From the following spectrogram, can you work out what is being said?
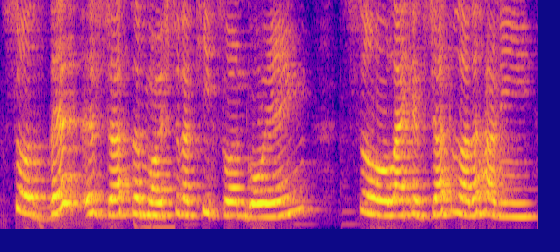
So this is just a moisture that keeps on going. So like it's just a lot of honey.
